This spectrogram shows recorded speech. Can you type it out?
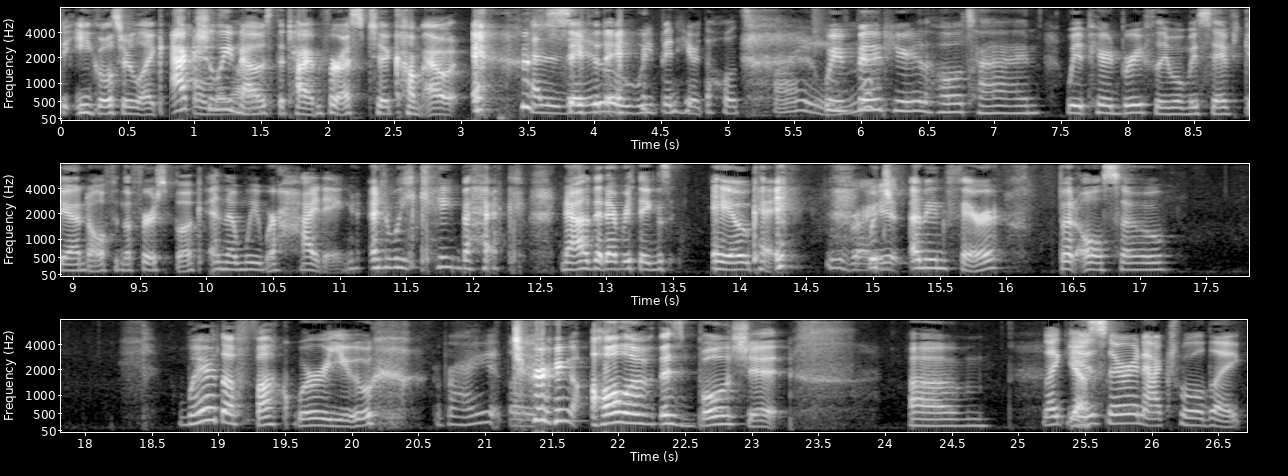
the Eagles are like, actually, oh God. now's the time for us to come out and save the Hello, day. we've been here the whole time. We've been here the whole time. We appeared briefly when we saved Gandalf in the first book, and then we were hiding, and we came back now that everything's a okay. Right. Which I mean, fair, but also, where the fuck were you right. Like, during all of this bullshit? Um, like Yes. is there an actual like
